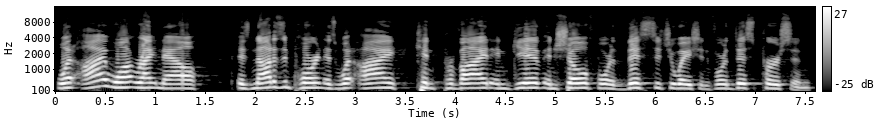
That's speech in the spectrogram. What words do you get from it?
What I want right now, is not as important as what I can provide and give and show for this situation, for this person.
